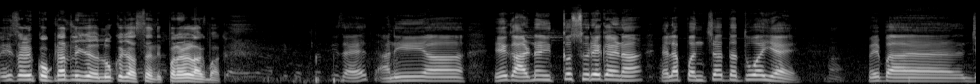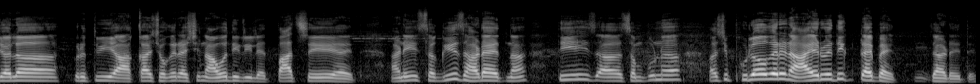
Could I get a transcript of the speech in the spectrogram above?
हे सगळे कोकणातले लोक जास्त आहेत परळ लागबाग. कोकणातलीच आहेत. आणि अ, हे गार्डन इतकं सुरेख आहे ना याला पंचतत्व हे आहे. म्हणजे प- जल पृथ्वी आकाश वगैरे अशी नावं दिलेली आहेत. पाच हे आहेत. आणि सगळी झाडं आहेत ना ती अ, संपूर्ण अशी फुलं वगैरे ना आयुर्वेदिक टाईप आहेत झाडं इथे.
